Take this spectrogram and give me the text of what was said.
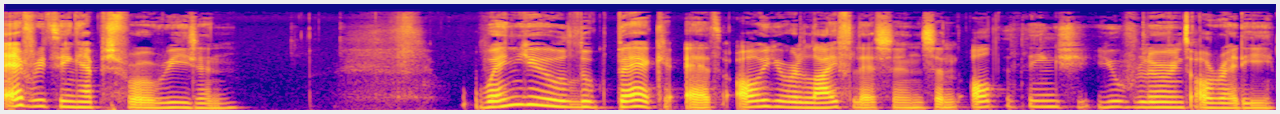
everything happens for a reason. When you look back at all your life lessons and all the things you've learned already,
